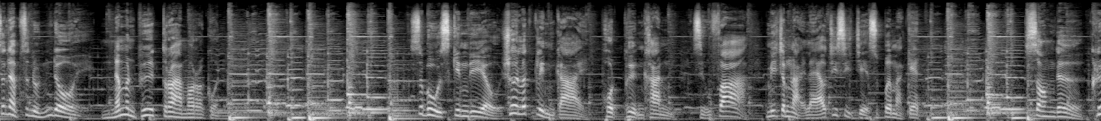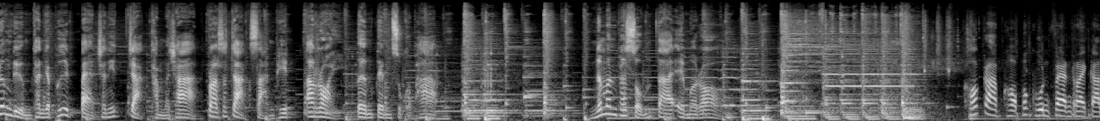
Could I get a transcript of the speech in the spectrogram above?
สนับสนุนโดย น้ำมันพืชตรามรกตสบู่สกินเดียว ช่วยลดกลิ่นกาย ผดผื่นคัน สิวฝ้า มีจำหน่ายแล้วที่ CJ ซูเปอร์มาร์เก็ต ซองเดอร์ เครื่องดื่มธัญพืช 8 ชนิดจากธรรมชาติ ปราศจากสารพิษ อร่อย เติมเต็มสุขภาพ น้ำมันผสมตาเอเมอรัลขอกราบขอบพระคุณแฟนรายการ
